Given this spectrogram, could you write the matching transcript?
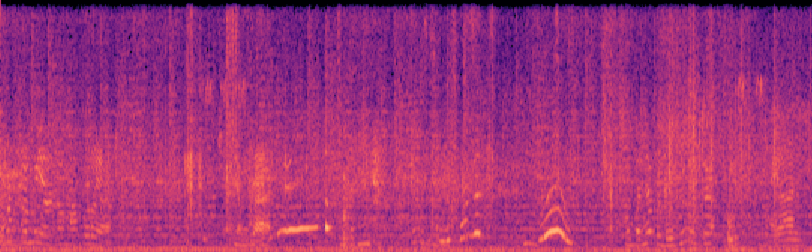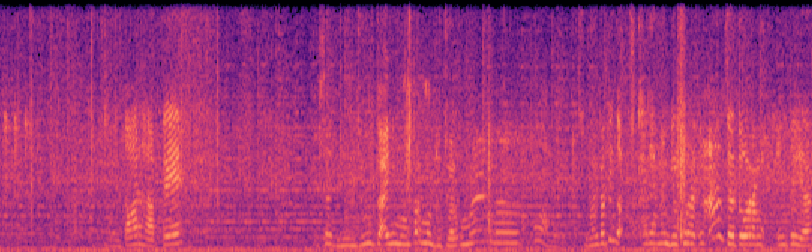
Awas kamu ya. Bagus banget. Juga. Lumayan. Motor, HP. Saya bingung juga ini motor mau dijual ke mana. Oh, Surat tadi nggak sekalian ambil suratnya aja tuh orang itu ya.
